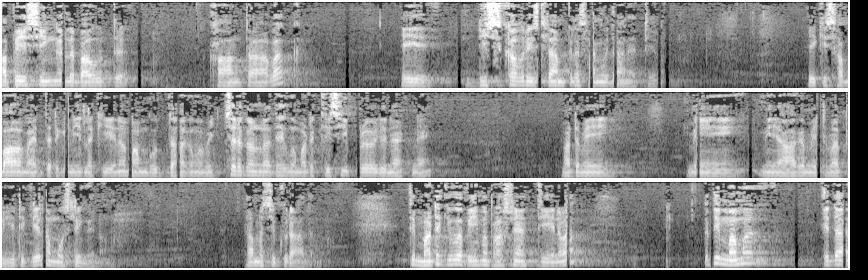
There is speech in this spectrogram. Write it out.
අපේ සිංහල බෞද්ධ කාන්තාවක් ඒ ඩිස්කවරි ඉස්ලාම් කියලා සංවිධානයක් තියෙනවා. ඒකේ සභාව මැද්දට ගෙනිහිල්ලා කියනවා මම බුද්ධ ආගම මෙච්චර කරලා දැහුවා මට කිසි ප්‍රයෝජනයක් නැහැ. මට මේ මේ මේ ආගමේ තමයි පිහිට කියලා මුස්ලිම් වෙනවා. තම සිකුරාදම. ඉතින් මට කිව්වා මෙහිම ප්‍රශ්නයක් තියෙනවා. ඉතින් මම එදා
